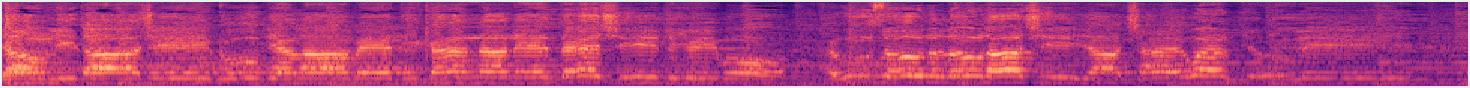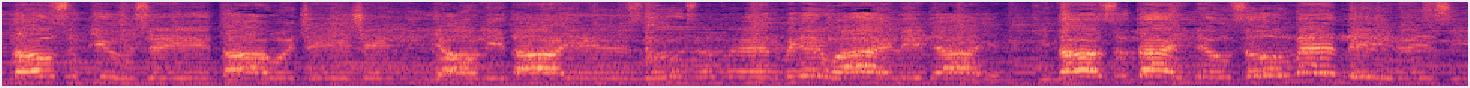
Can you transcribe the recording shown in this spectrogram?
ရောင်လီသားချင်းကိုပြန်လာမယ်ဒီခန္ဓာနဲ့သက်ရှိတွေပေါ်အဥဆုံးနှလုံးသားရှိရာချိုင်ဝမ်းမျိုးလေးလောင်စုပြူစေတာဝချေချင်းရောင်လီသားရဲ့စုစမဲမေဝိုင်းလေးများရဲ့မိ သားစုတိုင်းမျိုးစုံမဲ့နေတွေစီ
